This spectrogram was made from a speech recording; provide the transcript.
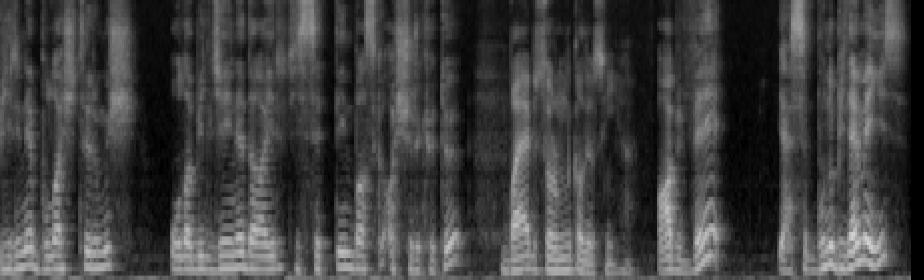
birine bulaştırmış olabileceğine dair hissettiğin baskı aşırı kötü. Baya bir sorumluluk alıyorsun ya. Abi ve ya bunu bilemeyiz.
